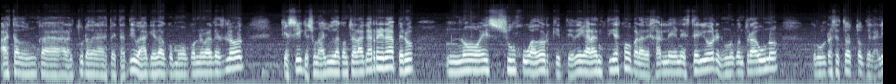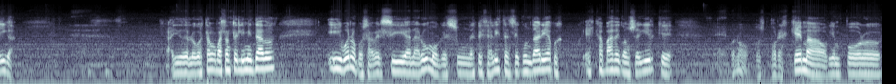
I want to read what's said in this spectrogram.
ha estado nunca a la altura de las expectativas, ha quedado como cornerback de slot, que sí, que es una ayuda contra la carrera, pero no es un jugador que te dé garantías como para dejarle en exterior, en uno contra uno, con un receptor top de la liga. Ahí desde luego estamos bastante limitados. Y bueno, pues a ver si Anarumo, que es un especialista en secundaria, pues es capaz de conseguir que, eh, bueno, pues por esquema o bien por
